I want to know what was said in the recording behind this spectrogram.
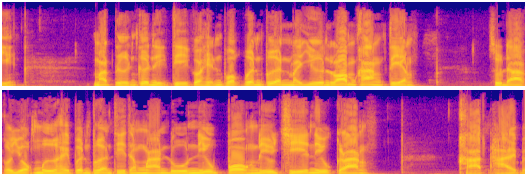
อีก มาตื่นขึ้นอีกทีก็เห็นพวกเพื่อนๆมายืนล้อมข้างเตียง สุดาก็ยกมือให้เพื่อนๆที่ทำงานดูนิ้วโป้ง นิ้วชี้ นิ้วกลาง ขาดหายไป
